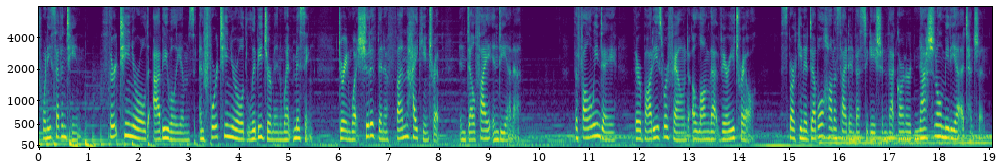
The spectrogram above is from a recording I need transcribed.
2017, 13 year old Abby Williams and 14 year old Libby German went missing during what should have been a fun hiking trip in Delphi, Indiana. The following day, their bodies were found along that very trail sparking a double homicide investigation that garnered national media attention.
